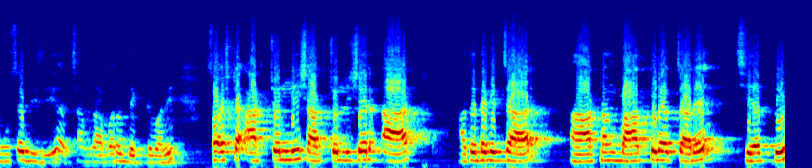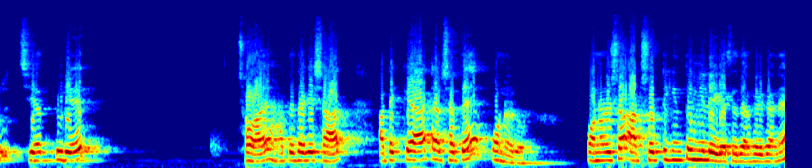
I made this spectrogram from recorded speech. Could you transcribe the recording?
মুছে দিছি আচ্ছা আমরা আবারও দেখতে পারি। ছয়টা আটচল্লিশ, আটচল্লিশের আট, হাতে থাকে চার আট নং বাহাত্তর আর চারে ছিয়াত্তর ছিয়াত্তরের ছয়, হাতে থাকে সাত আটেকে আট, আর সাথে পনেরো। পনেরোশো আটষট্টি কিন্তু মিলে গেছে, দেখো এখানে।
